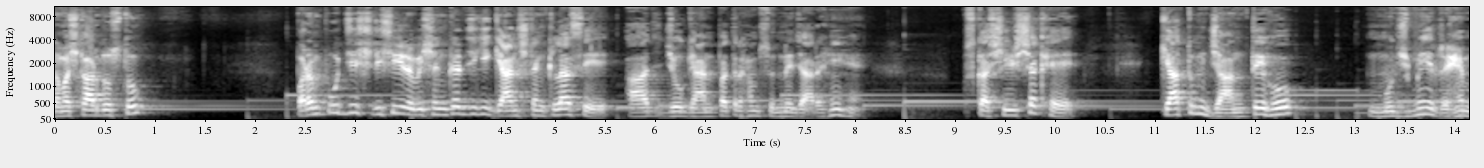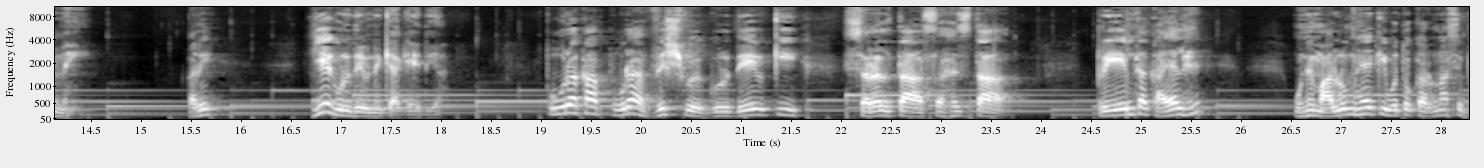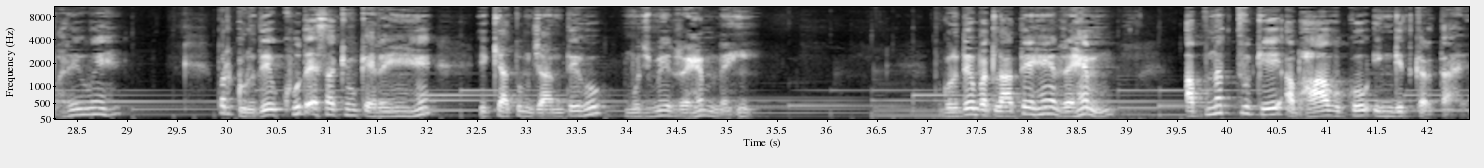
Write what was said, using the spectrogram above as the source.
नमस्कार दोस्तों। परम पूज्य श्री श्री रविशंकर जी की ज्ञान श्रृंखला से आज जो ज्ञान पत्र हम सुनने जा रहे हैं, उसका शीर्षक है, क्या तुम जानते हो, मुझमें रहम नहीं? अरे, ये गुरुदेव ने क्या कह दिया? पूरा का पूरा विश्व गुरुदेव की सरलता, सहजता, प्रेम का कायल है। उन्हें मालूम है कि वो तो करुणा से भरे हुए हैं। पर गुरुदेव खुद ऐसा क्यों कह रहे हैं कि क्या तुम जानते हो, मुझमें रहम नहीं? गुरुदेव बतलाते हैं, रहम अपनत्व के अभाव को इंगित करता है।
